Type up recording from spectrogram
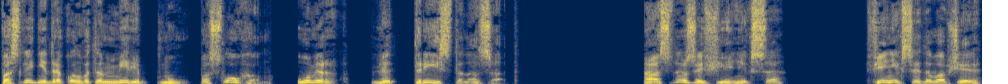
Последний дракон в этом мире, ну, по слухам, умер лет триста назад. А слезы Феникса? Феникс — это вообще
